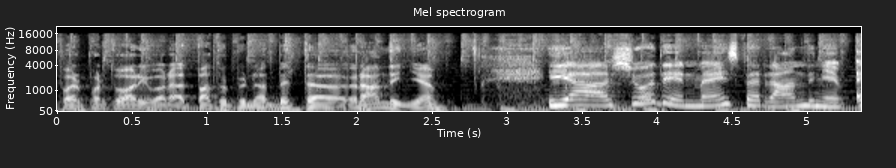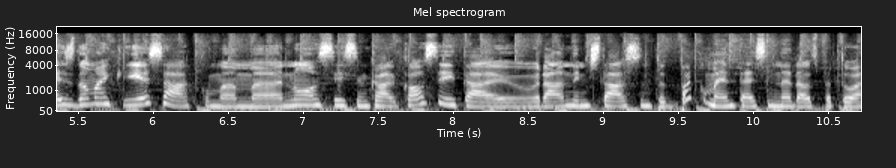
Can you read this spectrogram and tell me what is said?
par, par to arī varētu paturpināt, bet uh, randiņa. Ja? Jā, šodien mēs par randiņiem. Es domāju, ka iesākumam uh, nolasīsim kādu klausītāju randiņu stāstu un tad pakomentēsim nedaudz par to.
